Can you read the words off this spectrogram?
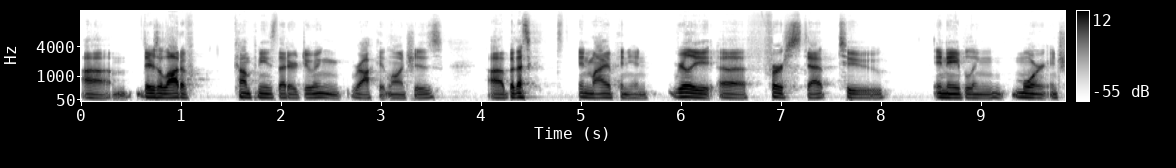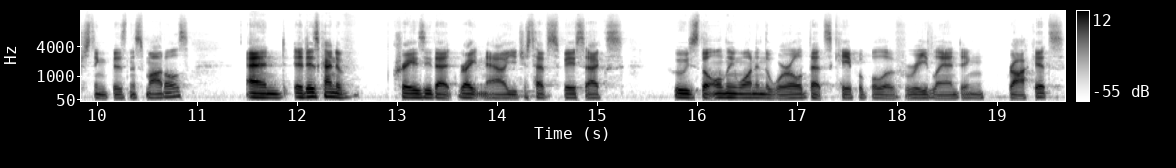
Um, there's a lot of companies that are doing rocket launches, uh, but that's, in my opinion, really a first step to enabling more interesting business models. And it is kind of crazy that right now you just have SpaceX, who's the only one in the world that's capable of re landing rockets.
